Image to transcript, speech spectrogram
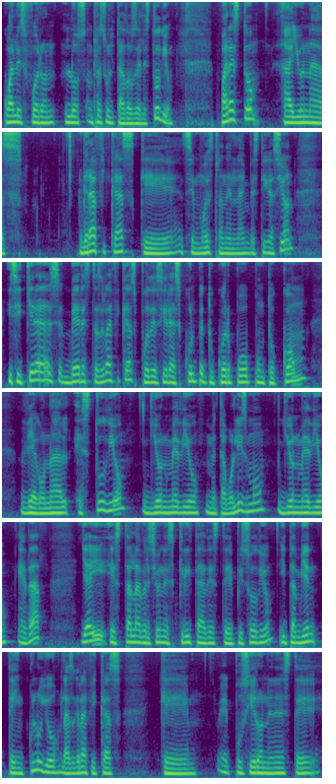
cuáles fueron los resultados del estudio. Para esto hay unas gráficas que se muestran en la investigación y si quieres ver estas gráficas puedes ir a esculpetucuerpo.com diagonal estudio guion medio metabolismo guion medio edad y ahí está la versión escrita de este episodio y también te incluyo las gráficas que eh, pusieron en, este,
